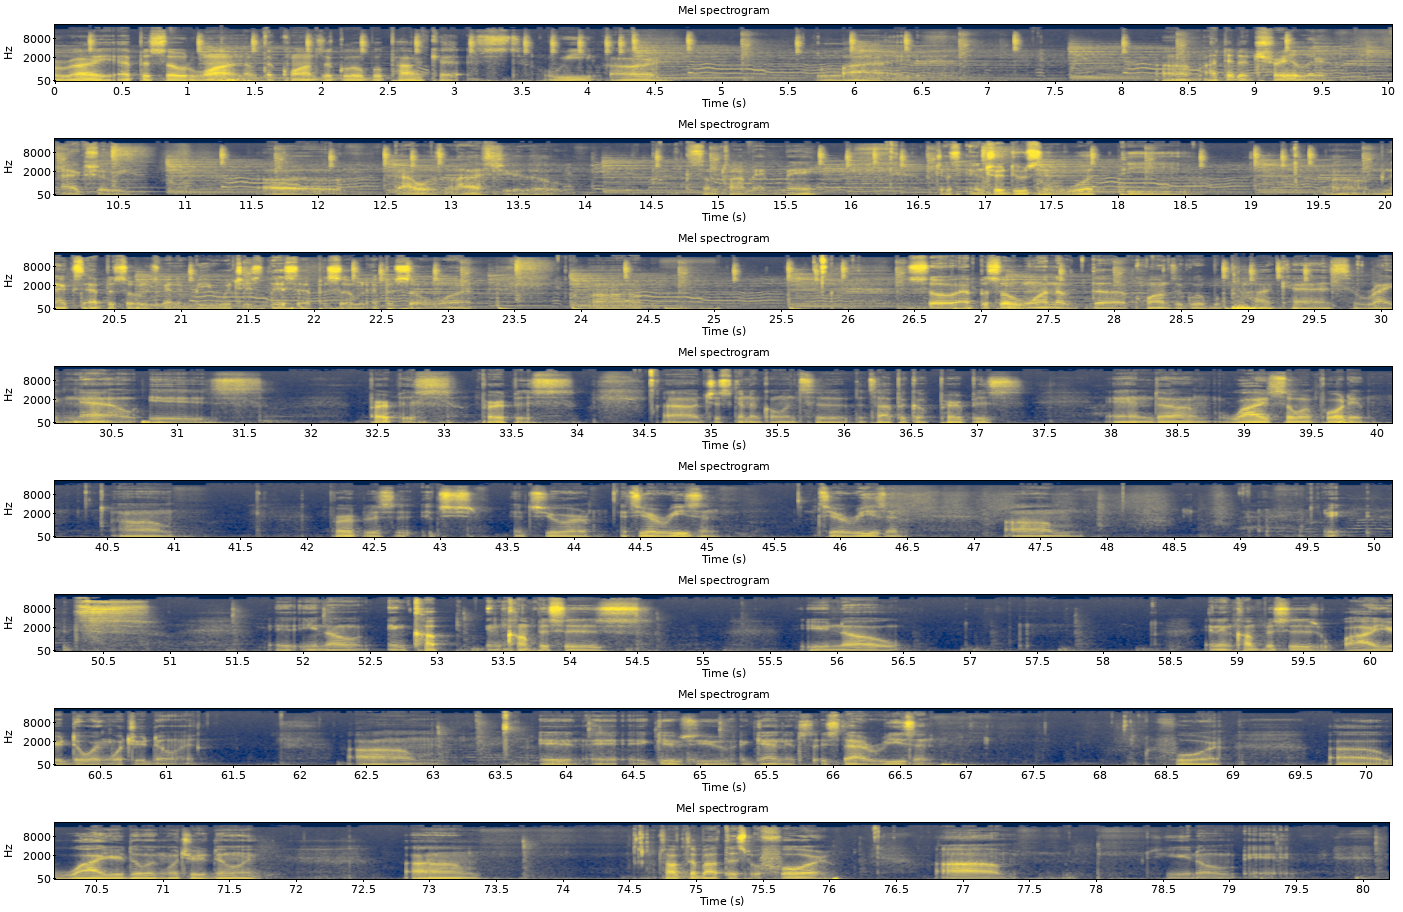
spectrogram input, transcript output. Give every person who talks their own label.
Speaker 1: All right, episode one of the Kwanzaa Global Podcast. We are live. Um, I did a trailer, actually. Uh, that was last year though, sometime in May. Just introducing what the um, next episode is going to be, which is this episode, episode one. So, episode one of the Kwanzaa Global Podcast right now is purpose. Purpose. Uh, just gonna go into the topic of purpose and um, why it's so important. Um, purpose. It, it's it's your it's your reason. It's your reason. Um, it, it's it, you know encup encompasses you know, it encompasses why you're doing what you're doing. Um, it, it, it gives you again, it's it's that reason for uh, why you're doing what you're doing. Um, talked about this before. Um, you know,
